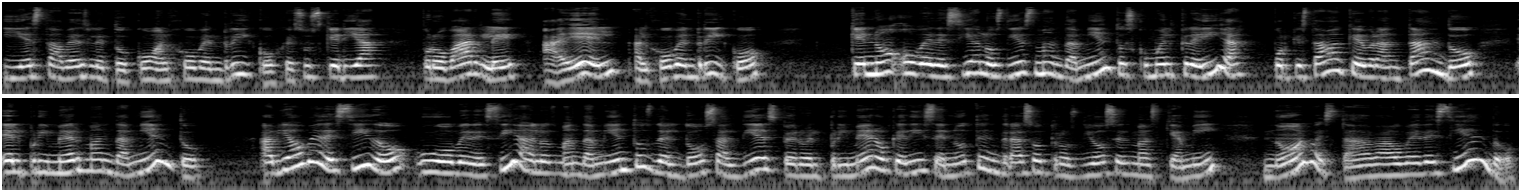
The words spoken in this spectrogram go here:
y esta vez le tocó al joven rico. Jesús quería probarle a él, al joven rico, que no obedecía los diez mandamientos como él creía, porque estaba quebrantando el primer mandamiento. Había obedecido u obedecía a los mandamientos del 2 al 10, pero el primero que dice no tendrás otros dioses más que a mí, no lo estaba obedeciendo,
